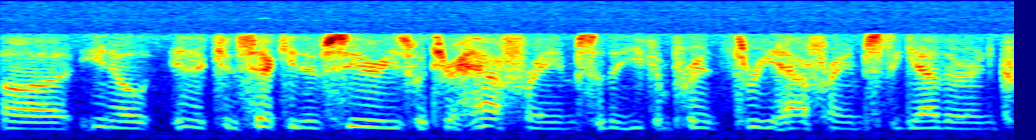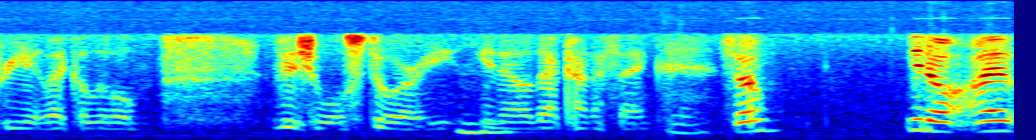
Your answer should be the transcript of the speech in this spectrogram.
uh, you know, in a consecutive series with your half frame so that you can print three half frames together and create like a little visual story, mm-hmm. you know, that kind of thing. Yeah. So, you know, I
